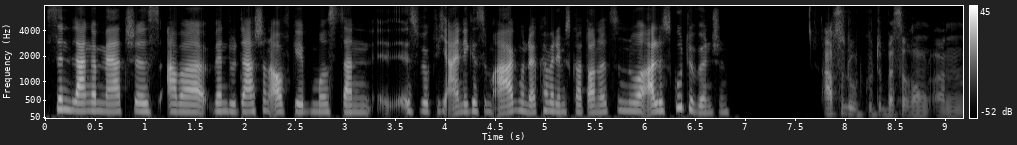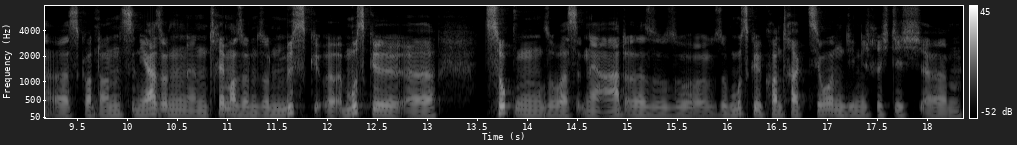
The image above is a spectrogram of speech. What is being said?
Es sind lange Matches, aber wenn du da schon aufgeben musst, dann ist wirklich einiges im Argen und da können wir dem Scott Donaldson nur alles Gute wünschen. Absolut gute Besserung an äh, Scott Donaldson. Ja, so ein, ein Tremor, so ein, so ein Mus äh, Muskel, äh, Zucken, sowas in der Art oder so, so, so Muskelkontraktionen, die nicht richtig ähm,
